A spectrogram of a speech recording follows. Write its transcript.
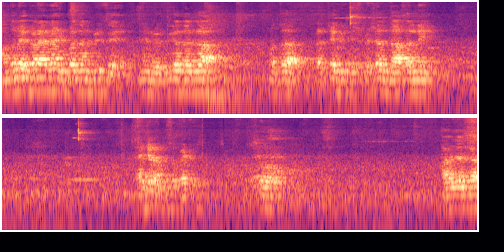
అందులో ఎక్కడైనా ఇబ్బంది అనిపిస్తే నేను వ్యక్తిగతంగా కొంత ప్రత్యేకించి స్పెషల్ దాతల్ని అంటే కూర్చోబెట్టు సో ఆ విధంగా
